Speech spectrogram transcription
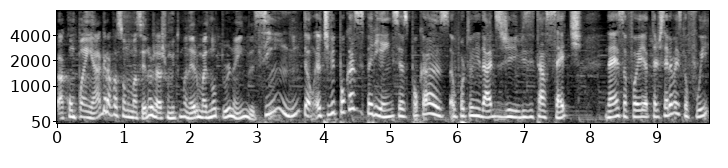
acompanhar a gravação de uma cena, eu já acho muito maneiro, mas noturna ainda. Sim, então, eu tive poucas experiências, poucas oportunidades de visitar set, né? Essa foi a terceira vez que eu fui.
